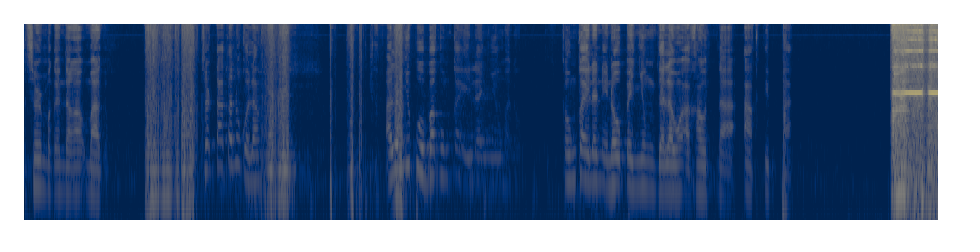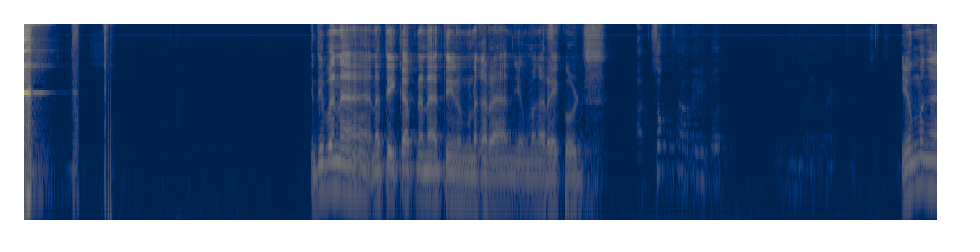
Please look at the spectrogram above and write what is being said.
Sir, maganda nga umaga. Sir, tatanong ko lang. Alam niyo po ba kung kailan yung ano, kung kailan inopen yung dalawang account na active pa? Hindi ba na na-take up na natin nung nakaraan yung mga records? So? Yung mga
